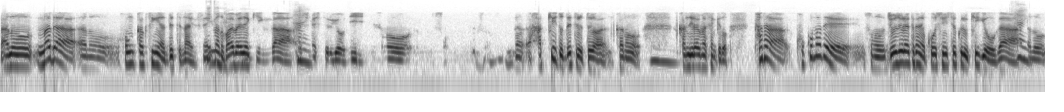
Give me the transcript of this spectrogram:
あのまだあの本格的には出てないですね、今の売買代金がはい。示しているように、そのなはっきりと出てるとはかの感じられませんけど、ただ、ここまでその上場来高値を更新してくる企業が、はい。あの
